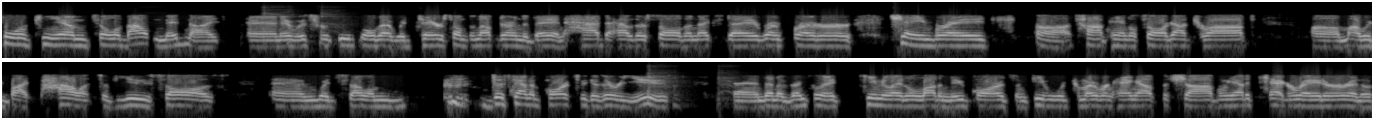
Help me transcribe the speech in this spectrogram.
4 p.m. till about midnight. And it was for people that would tear something up during the day and had to have their saw the next day, rope rotor, chain brake, uh, top handle saw got dropped. Um, I would buy pallets of used saws and would sell them discounted parts because they were used. And then eventually accumulated a lot of new parts, and people would come over and hang out at the shop. And we had a kegerator and a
